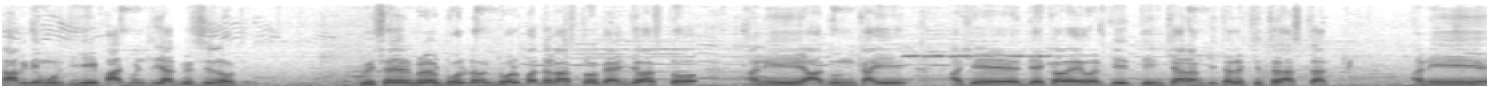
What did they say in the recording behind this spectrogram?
कागदी मूर्ती ही पाच मिनटाच्या आत विसर्जन होते. विसर्जन मिळत ढोल ढोल पथक असतो बँजो असतो आणि अजून काही असे देखाव्यावरती तीन चार आमची चलचित्र असतात. आणि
